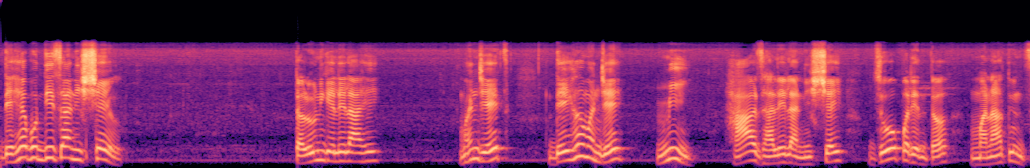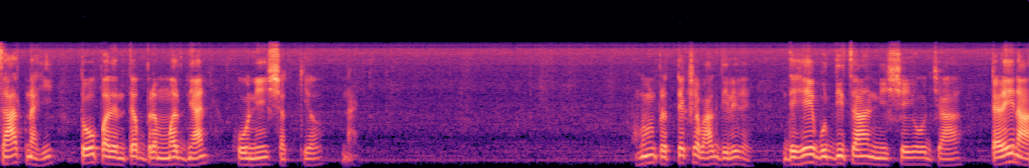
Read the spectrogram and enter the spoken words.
देहबुद्धीचा निश्चय तळून गेलेला आहे. म्हणजेच देह म्हणजे मी हा झालेला निश्चय जोपर्यंत मनातून जात नाही तोपर्यंत ब्रह्मज्ञान होणे शक्य म्हणून प्रत्यक्ष भाग दिलेला आहे. देहे बुद्धीचा निश्चयो ज्या टळेना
